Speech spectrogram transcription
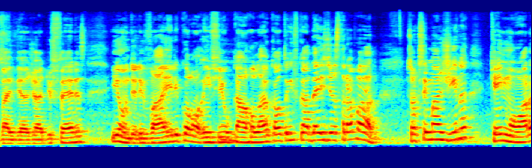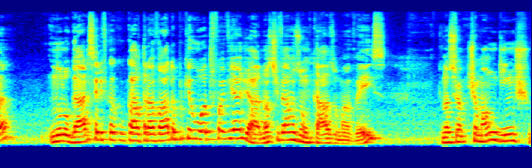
vai viajar de férias e onde ele vai, ele coloca, enfia o carro lá e o carro tem que ficar 10 dias travado. Só que você imagina quem mora no lugar se ele fica com o carro travado porque o outro foi viajar. Nós tivemos um caso uma vez que nós tivemos que chamar um guincho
